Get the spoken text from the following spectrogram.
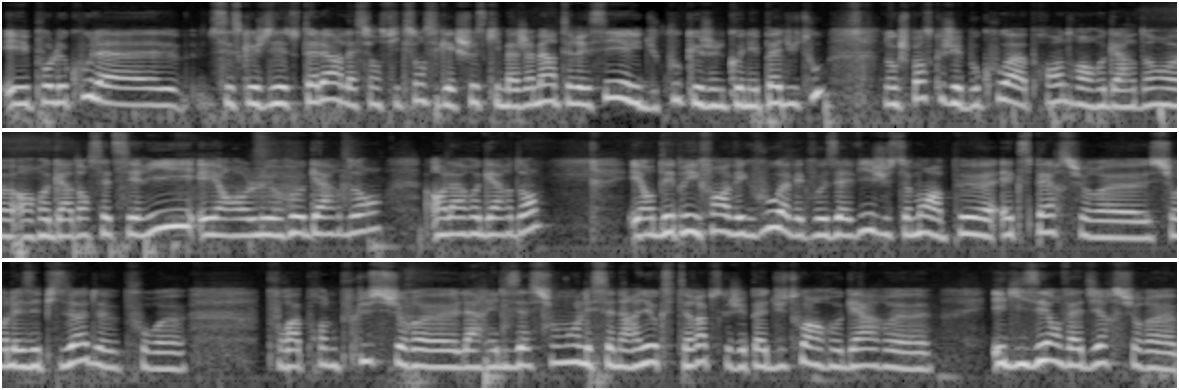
Et pour le coup, c'est ce que je disais tout à l'heure, la science-fiction, c'est quelque chose qui m'a jamais intéressé et du coup que je ne connais pas du tout. Donc je pense que j'ai beaucoup à apprendre en regardant, euh, en regardant cette série et en le regardant, en la regardant et en débriefant avec vous, avec vos avis justement un peu experts sur, sur les épisodes pour pour apprendre plus sur euh, la réalisation, les scénarios, etc. Parce que j'ai pas du tout un regard euh, aiguisé, on va dire, sur, euh,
